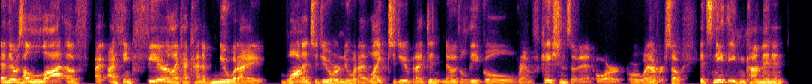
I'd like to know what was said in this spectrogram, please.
and there was a lot of I, I think fear. Like I kind of knew what I wanted to do or knew what I liked to do, but I didn't know the legal ramifications of it or or whatever. So it's neat that you can come in and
